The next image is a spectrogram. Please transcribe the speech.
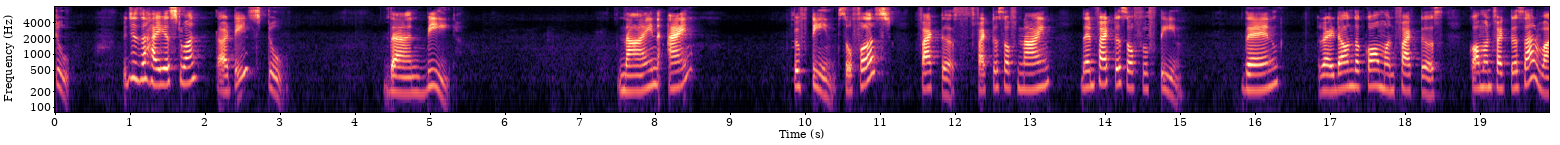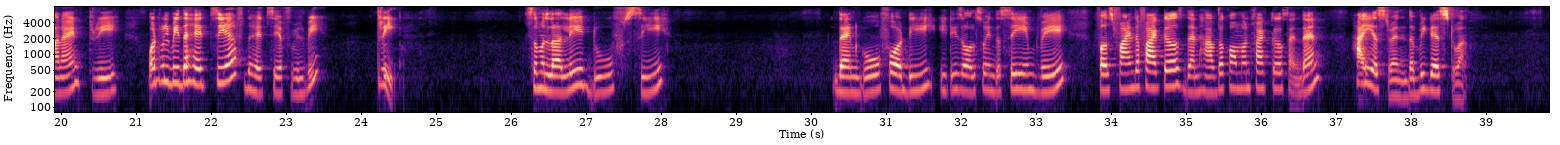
2. Which is the highest one? That is 2. Then B. 9 and 15. So first factors. Factors of 9 then factors of 15. Then write down the common factors. Common factors are 1 and 3. What will be the HCF? The HCF will be 3. Similarly, do C. Then go for D. It is also in the same way. First find the factors, then have the common factors and then highest one, the biggest one.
